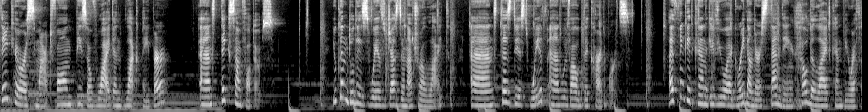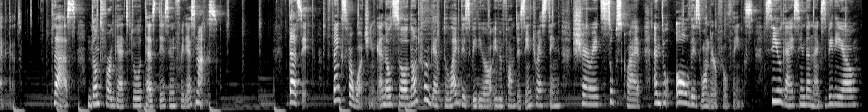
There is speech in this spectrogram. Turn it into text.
Take your smartphone, piece of white and black paper, and take some photos. You can do this with just the natural light and test this with and without the cardboards. I think it can give you a great understanding how the light can be reflected. Plus, don't forget to test this in 3ds Max. That's it. Thanks for watching and also don't forget to like this video if you found this interesting, share it, subscribe and do all these wonderful things. See you guys in the next video.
